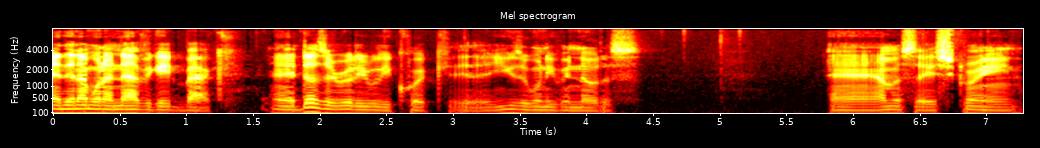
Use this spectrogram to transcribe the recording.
And then I'm gonna navigate back. And it does it really really quick. The user wouldn't even notice. And I'm gonna say screen.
